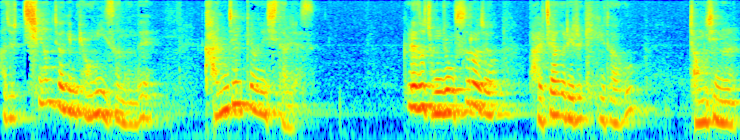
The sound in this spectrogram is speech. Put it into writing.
아주 치명적인 병이 있었는데 간질병에 시달렸어요. 그래서 종종 쓰러져 발작을 일으키기도 하고 정신을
